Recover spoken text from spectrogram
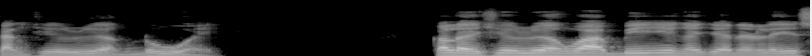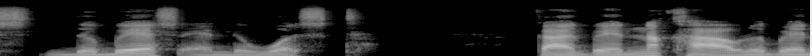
ตั้งชื่อเรื่องด้วย ก็เลยชื่อเรื่องว่า being a journalist the best and the worst การเป็นนักข่าวหรือเป็น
